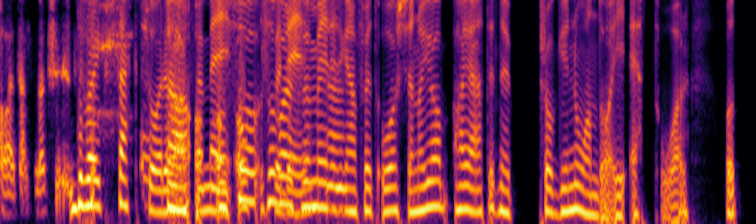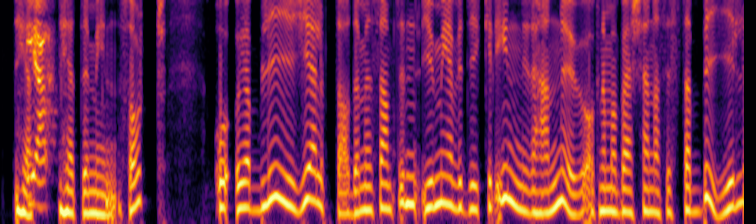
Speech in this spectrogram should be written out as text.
ta ett alternativ? Det var exakt så det var för mig och så, och så för var det för mig Ja. lite grann för ett år sedan och jag har ätit nu Progynone då i ett år och het, Ja. heter min sort. Och, och Jag blir ju hjälpt av det, men samtidigt ju mer vi dyker in i det här nu och när man börjar känna sig stabil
